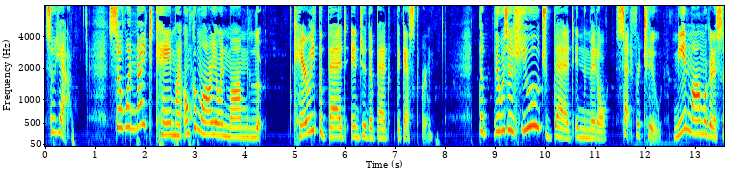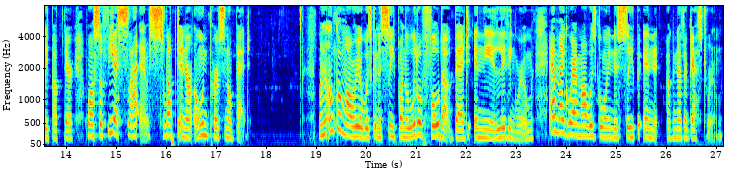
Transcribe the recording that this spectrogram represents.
So, yeah. So, when night came, my Uncle Mario and Mom lo- carried the bed into the bed, the guest room. The, there was a huge bed in the middle, set for two me and mom were going to sleep up there, while Sophia sla- slept in her own personal bed. My Uncle Mario was going to sleep on a little fold out bed in the living room, and my grandma was going to sleep in another guest room.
